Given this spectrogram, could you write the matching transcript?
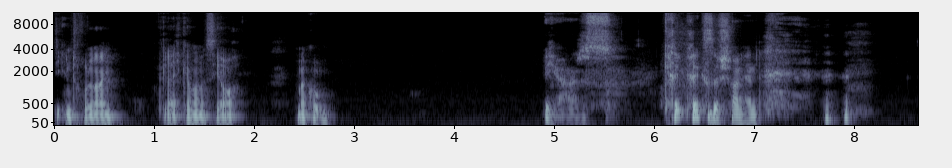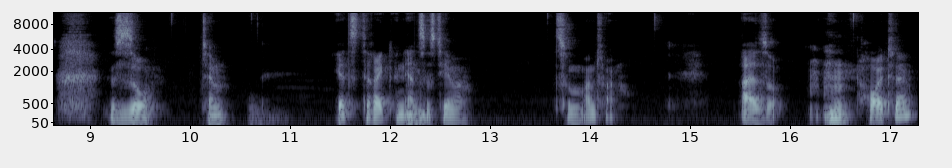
die Intro-Line. Vielleicht kann man das hier auch mal gucken. Ja, das krieg, kriegst du schon hin. so, Tim. Jetzt direkt ein mhm. ernstes Thema zum Anfang. Also, heute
